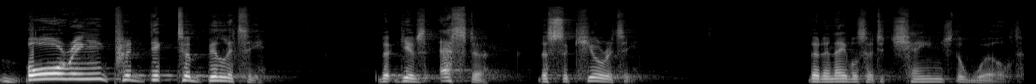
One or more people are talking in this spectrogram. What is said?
boring predictability that gives Esther the security that enables her to change the world.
